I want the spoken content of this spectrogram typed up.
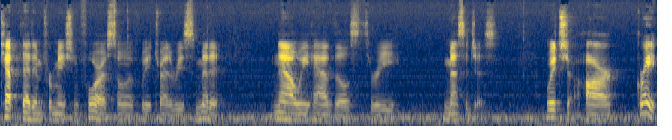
kept that information for us, so if we try to resubmit it, now we have those three messages which are great.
